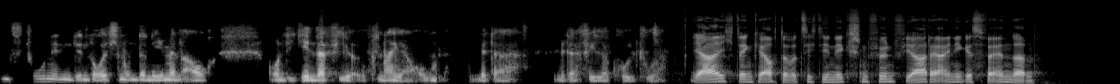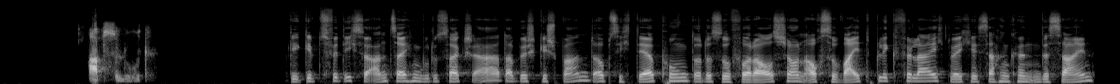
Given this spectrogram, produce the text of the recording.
ins Tun in den deutschen Unternehmen auch und die gehen da viel, naja, um mit der mit der Fehlerkultur. Ja, ich denke auch, da wird sich die nächsten fünf Jahre einiges verändern. Absolut. Gibt es für dich so Anzeichen, wo du sagst, ah, da bist du gespannt, ob sich der Punkt oder so vorausschauen, auch so Weitblick vielleicht, welche Sachen könnten das sein?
